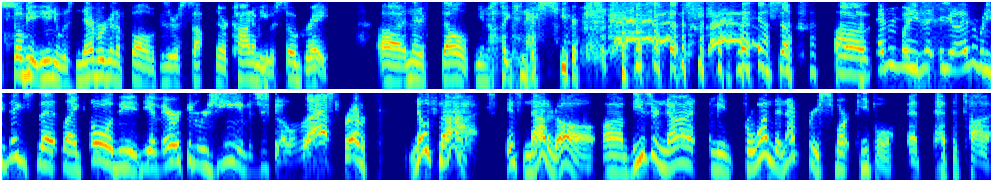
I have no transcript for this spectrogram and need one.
Soviet Union was never going to fall because their their economy was so great. Uh, and then it fell, you know, like the next year. and so uh, everybody, th- you know, everybody thinks that like, oh, the the American regime is just going to last forever. No, it's not. It's not at all. Um, these are not. I mean, for one, they're not very smart people at at the top,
